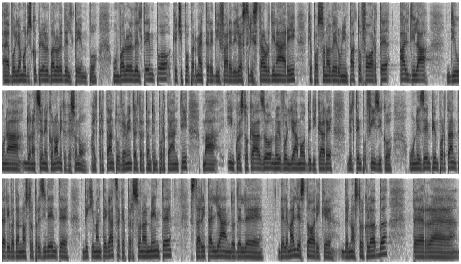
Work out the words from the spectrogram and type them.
eh, vogliamo riscoprire il valore del tempo, un valore del tempo che ci può permettere di fare dei gesti straordinari che possono avere un impatto forte al di là di una donazione economica che sono altrettanto ovviamente altrettanto importanti ma in questo caso noi vogliamo dedicare del tempo fisico. Un esempio importante arriva dal nostro presidente Vicky Mantegazza che personalmente sta ritagliando delle delle maglie storiche del nostro club per eh,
